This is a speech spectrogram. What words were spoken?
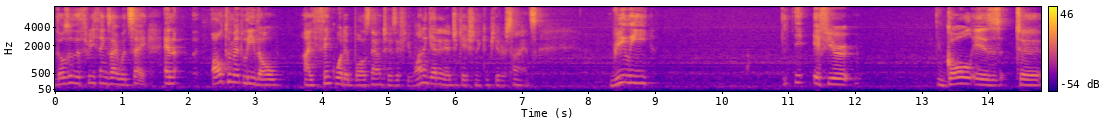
those are the three things I would say. And ultimately, though, I think what it boils down to is if you want to get an education in computer science, really if your goal is to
